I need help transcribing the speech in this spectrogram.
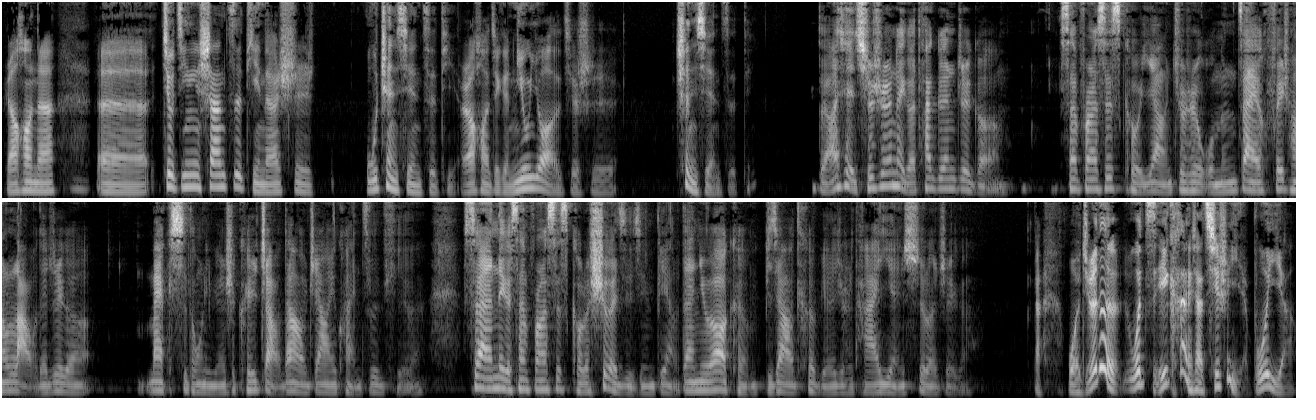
然后呢，呃，旧金山字体呢是无衬线字体，然后这个 New York 就是衬线字体。对，而且其实那个它跟这个 San Francisco 一样，就是我们在非常老的这个。Mac 系统里面是可以找到这样一款字体的。虽然那个 San Francisco 的设计已经变了，但 New York 比较特别的就是它还延续了这个。啊，我觉得我仔细看一下，其实也不一样。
